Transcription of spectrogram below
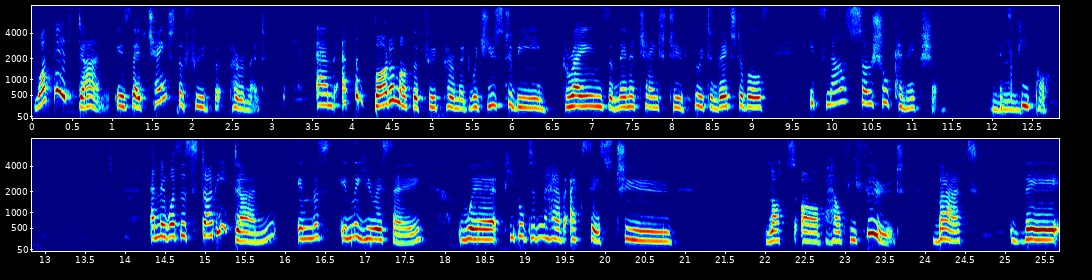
what they've done is they've changed the food pyramid. And at the bottom of the food pyramid, which used to be grains and then it changed to fruit and vegetables, it's now social connection. Mm-hmm. It's people. And there was a study done in this in the USA where people didn't have access to lots of healthy food, but their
